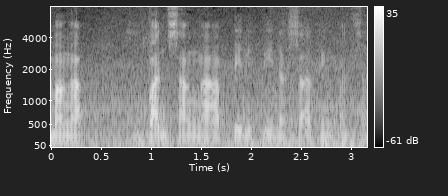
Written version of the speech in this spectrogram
mga bansang uh, Pilipinas sa ating bansa.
